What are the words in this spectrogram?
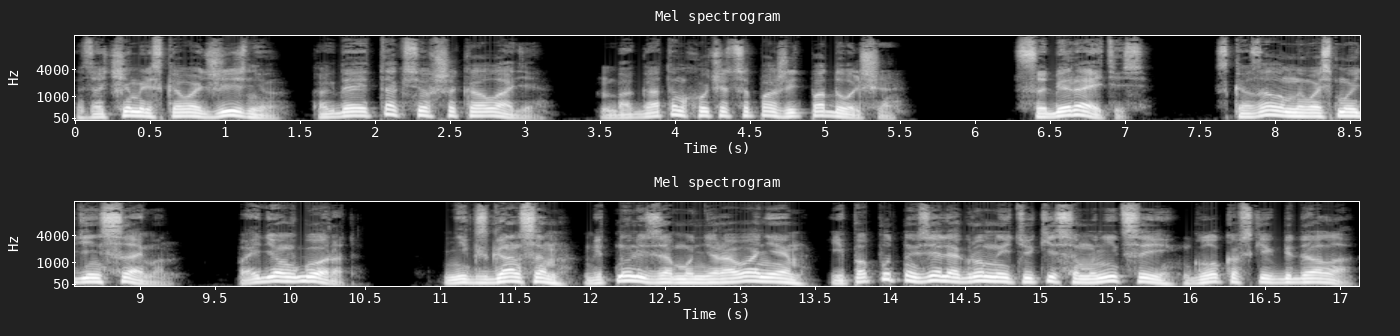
Зачем рисковать жизнью, когда и так все в шоколаде? Богатым хочется пожить подольше. «Собирайтесь», — сказал им на восьмой день Саймон. «Пойдем в город». Ник с Гансом метнулись за обмундированием и попутно взяли огромные тюки с амуницией глоковских бедолаг.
